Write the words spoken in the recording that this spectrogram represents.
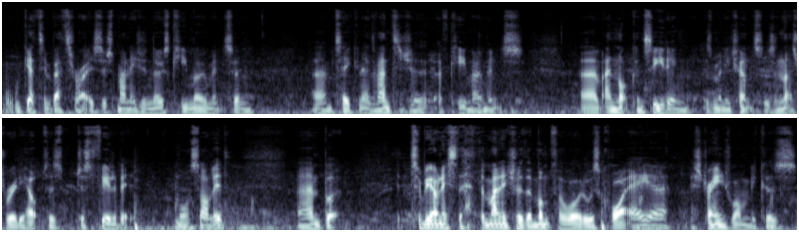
What we're getting better at is just managing those key moments and um, taking advantage of, of key moments um, and not conceding as many chances, and that's really helped us just feel a bit more solid. Um, but to be honest, the, manager of the month award was quite a, uh, a, strange one because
